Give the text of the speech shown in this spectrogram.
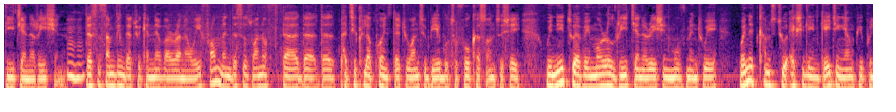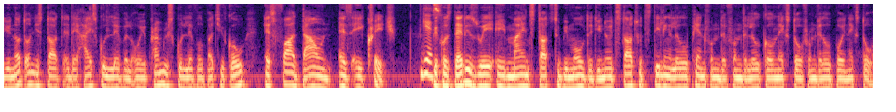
degeneration. Mm-hmm. This is something that we can never run away from, and this is one of the, the, the particular points that we want to be able to focus on to say we need to have a moral regeneration movement where when it comes to actually engaging young people, you not only start at a high school level or a primary school level, but you go as far down as a crèche Yes. because that is where a mind starts to be molded. You know, it starts with stealing a little pen from the from the little girl next door, from the little boy next door.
